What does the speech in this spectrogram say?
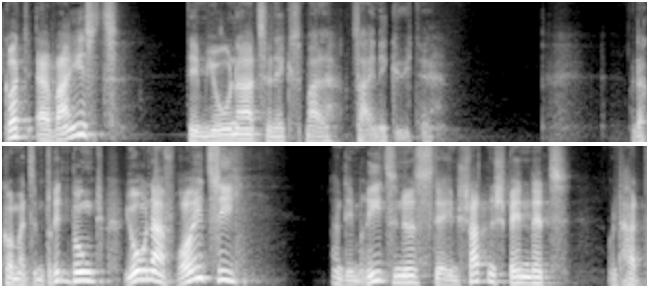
Gott erweist dem Jona zunächst mal seine Güte. Und da kommen wir zum dritten Punkt. Jona freut sich an dem Rizinus, der ihm Schatten spendet und hat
